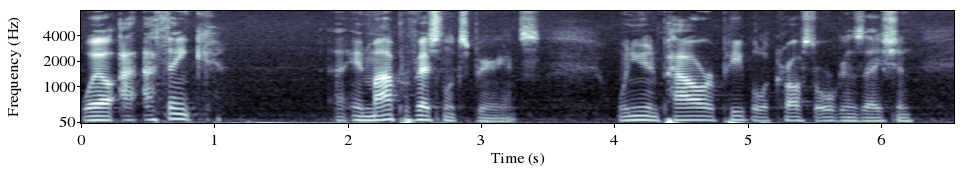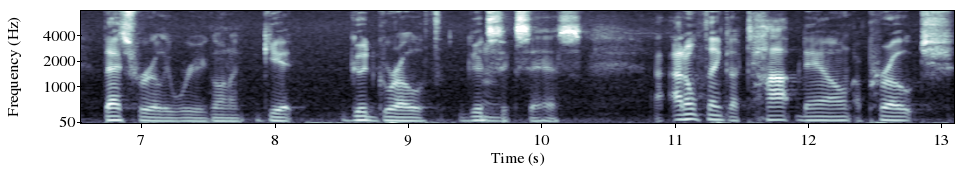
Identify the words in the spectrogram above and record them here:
Well, I, I think uh, in my professional experience, when you empower people across the organization, that's really where you're going to get good growth, good success. I- don't think a top down approach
